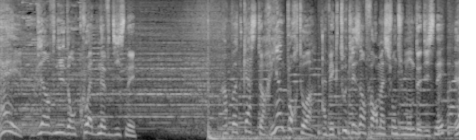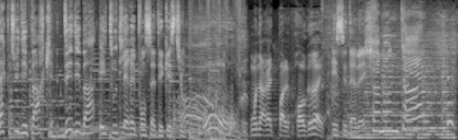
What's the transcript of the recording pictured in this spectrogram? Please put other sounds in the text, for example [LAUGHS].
Hey, bienvenue dans Quad 9 Disney. Un podcast rien que pour toi, avec toutes les informations du monde de Disney, l'actu des parcs, des débats et toutes les réponses à tes questions. Oh, on n'arrête pas le progrès. Et c'est avec... Samantha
